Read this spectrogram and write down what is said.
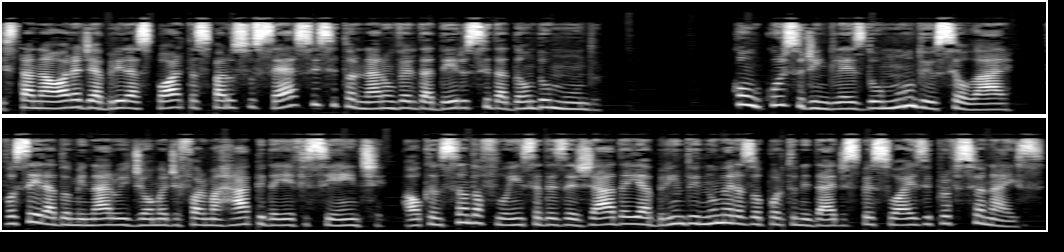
está na hora de abrir as portas para o sucesso e se tornar um verdadeiro cidadão do mundo. Com o curso de inglês do Mundo e o seu lar, você irá dominar o idioma de forma rápida e eficiente, alcançando a fluência desejada e abrindo inúmeras oportunidades pessoais e profissionais.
